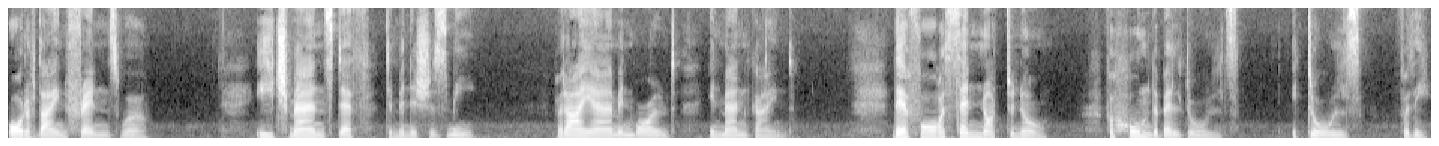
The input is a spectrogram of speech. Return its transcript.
or of thine friends were. Each man's death diminishes me, for I am involved in mankind. Therefore, send not to know for whom the bell tolls, it tolls for thee.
